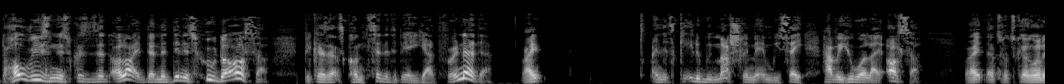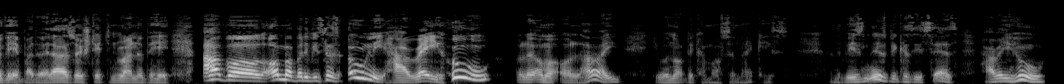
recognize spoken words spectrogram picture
The whole reason is because it's Olai, then the din is Hu da Osa, because that's considered to be a Yad for a right? And it's Ki'ilu be Mashlim, and we say, Hare Hu Olai Osa. Right? That's what's going on over here, by the way. That's Oshtet and Ran over here. Avol Omar, but if he says only Hare Olai, he will not become us in that case. And the reason is because he says Hare Hu,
